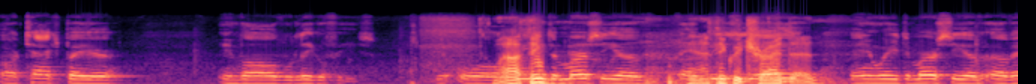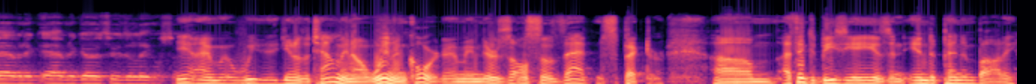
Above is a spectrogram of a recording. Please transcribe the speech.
our taxpayer involved with legal fees? Or Well, I are we at think- the mercy of, of Yeah, I think we tried that. And we're at the mercy of, of having to, having to go through the legal system? Yeah, I mean, we, you know, the town may not win in court. I mean, there's also that specter. Um, I think the BZA is an independent body.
